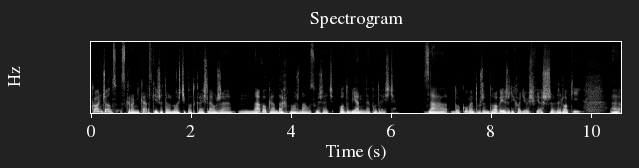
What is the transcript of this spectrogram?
Kończąc, z kronikarskiej rzetelności podkreślę, że na wokandach można usłyszeć odmienne podejście. Za dokument urzędowy, jeżeli chodzi o świeższe wyroki, e,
